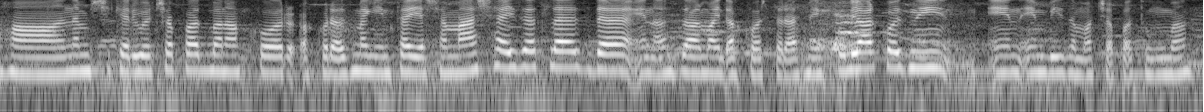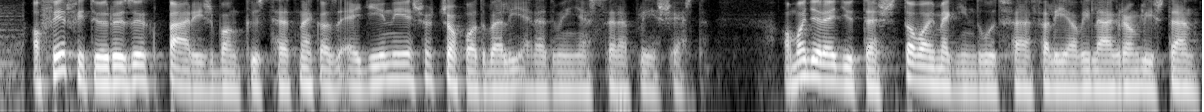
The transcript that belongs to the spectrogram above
ha nem sikerül csapatban, akkor, akkor az megint teljesen más helyzet lesz, de én azzal majd akkor szeretnék foglalkozni. Én, én bízom a csapatunkban. A férfi törőzők Párizsban küzdhetnek az egyéni és a csapatbeli eredményes szereplésért. A magyar együttes tavaly megindult felfelé a világranglistán.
